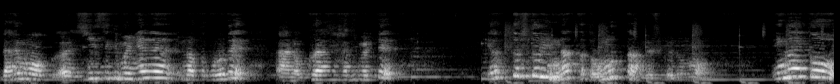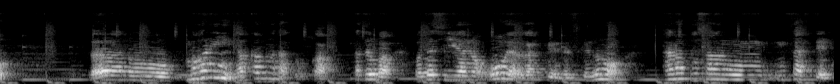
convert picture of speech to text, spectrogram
誰も、親戚もいないようなところで、あの、暮らし始めて、やっと一人になったと思ったんですけども、意外と、あの、周りに仲間だとか、例えば私、あの、大家がやってるんですけども、田中さんに対して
